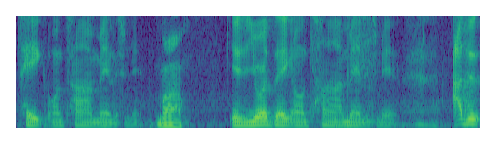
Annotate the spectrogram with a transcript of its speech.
take on time management. Wow. Is your take on time management. I just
